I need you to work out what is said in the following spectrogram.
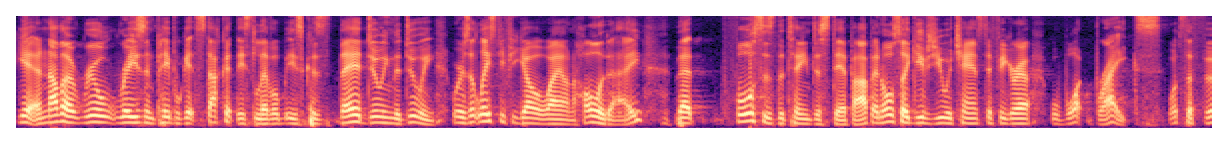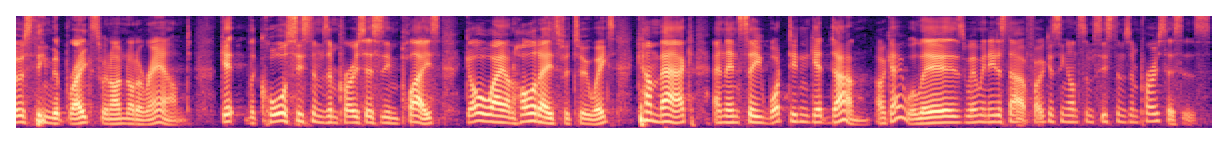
yeah, another real reason people get stuck at this level is because they're doing the doing. Whereas at least if you go away on holiday, that forces the team to step up and also gives you a chance to figure out well, what breaks? What's the first thing that breaks when I'm not around? Get the core systems and processes in place, go away on holidays for two weeks, come back, and then see what didn't get done. Okay, well, there's where we need to start focusing on some systems and processes.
